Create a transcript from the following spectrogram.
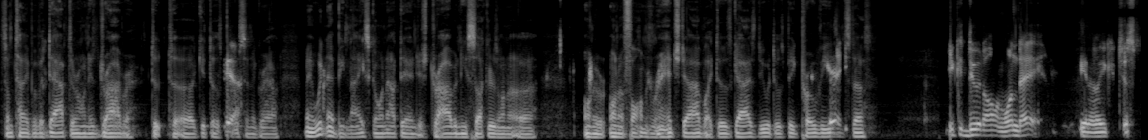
some type of adapter on his driver to to uh, get those Yeah. posts in the ground. Man, wouldn't that be nice going out there and just driving these suckers on a uh, on a on a farm and ranch job like those guys do with those big Pro V's Yeah. and stuff? You could do it all in one day. You know, you could just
